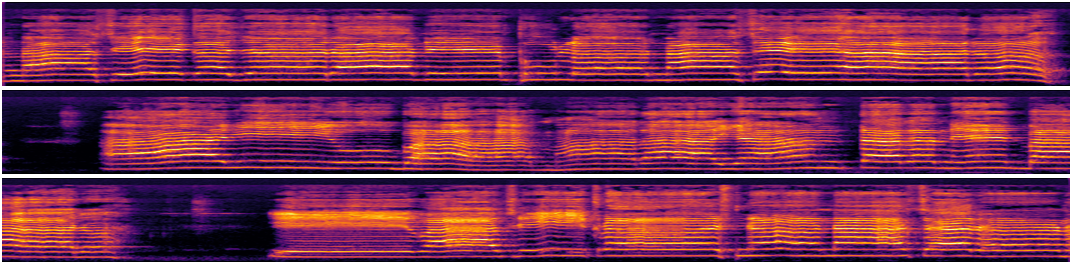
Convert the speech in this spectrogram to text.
ફૂલના ગજરાને ફૂલ નાશે હાર. આવી ઊભા મારા અંતરને બાર. એવા શ્રી કૃષ્ણના શરણ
